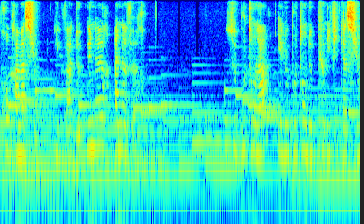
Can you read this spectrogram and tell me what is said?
programmation. Il va de 1h à 9h. Ce bouton-là est le bouton de purification.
